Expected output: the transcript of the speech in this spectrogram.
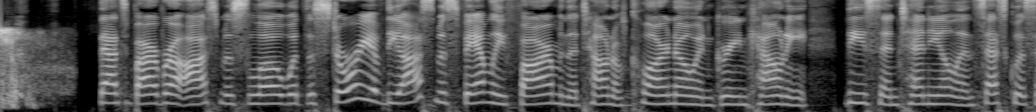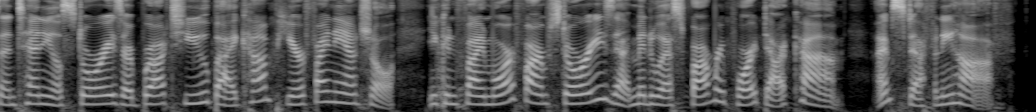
That's Barbara Osmus Lowe with the story of the Osmus family farm in the town of Clarno in Green County. These centennial and sesquicentennial stories are brought to you by Compeer Financial. You can find more farm stories at MidwestFarmReport.com. I'm Stephanie Hoff.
